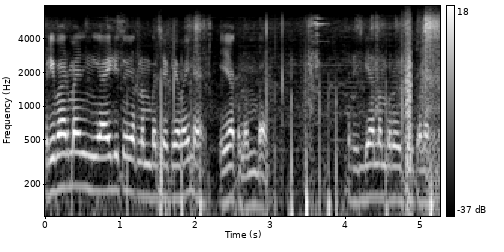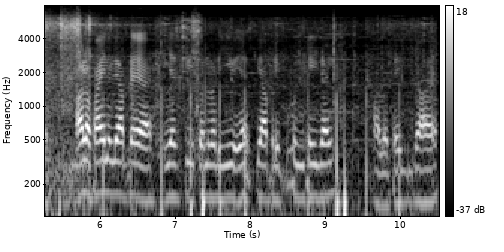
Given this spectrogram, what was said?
ફ્રી ફાયરમાં એની આઈડી તો એક નંબર છે કહેવાય ને, એક નંબર. પછી બે નંબર હોય તો નંબર હાલો ફાઇનલી આપણે એસપી કન્વર્ટ એસપી આપણી ફૂલ થઈ જાય. હાલો, થઈ જાય.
